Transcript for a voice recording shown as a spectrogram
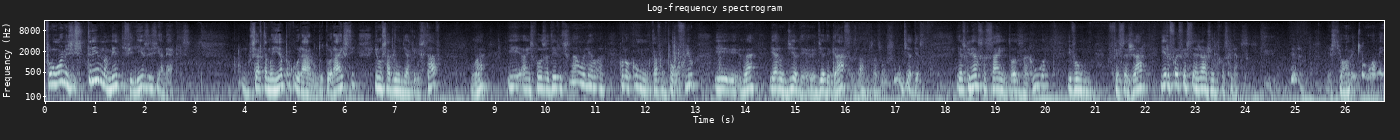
foram homens extremamente felizes e alegres. Certa manhã procuraram o Dr. Einstein e não sabiam onde é que ele estava, não é? E a esposa dele disse, não, ele ah, colocou um, estava um pouco frio, e, não é? e era um dia de, dia de graças lá um dia desse. E as crianças saem todas à rua e vão festejar, e ele foi festejar junto com as crianças. Veja, este homem que é um homem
